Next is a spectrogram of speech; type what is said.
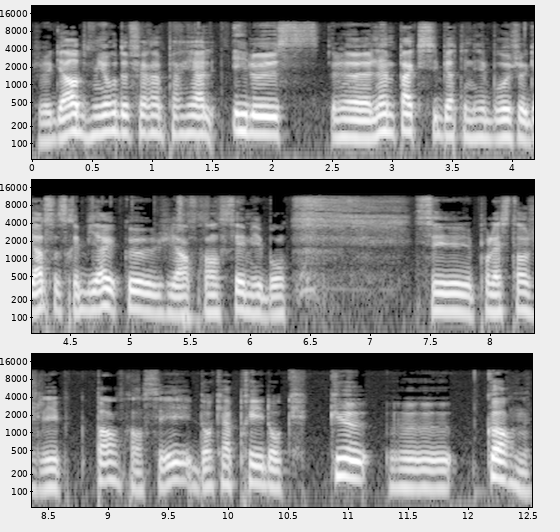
je garde Mur de fer impérial et le l'impact cyberténébreux, je garde. Ce serait bien que j'ai en français, mais bon, c'est pour l'instant je l'ai pas en français. Donc après, donc que euh, corne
